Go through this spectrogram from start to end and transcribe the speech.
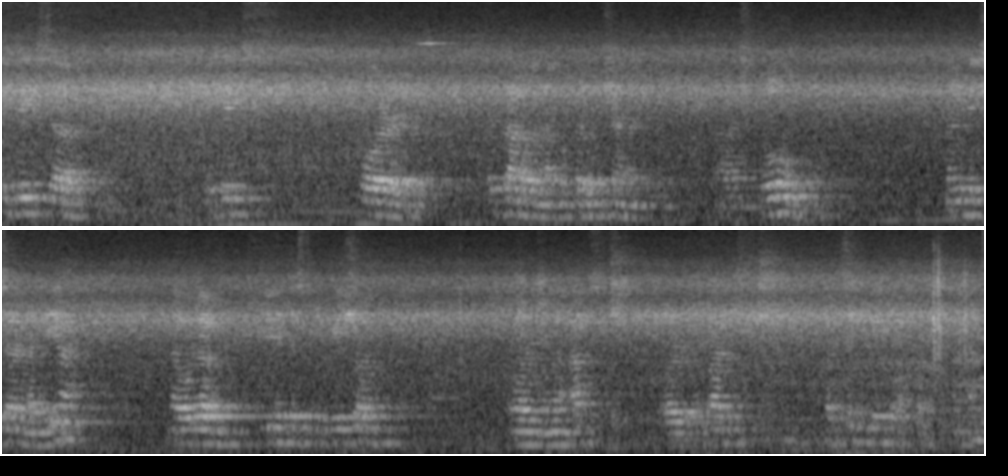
it takes, uh, for a tao na magkaroon siya ng uh, strong na hindi siya nahiya, na walang justification or mga acts or funds, but simply to ako. Ang ang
